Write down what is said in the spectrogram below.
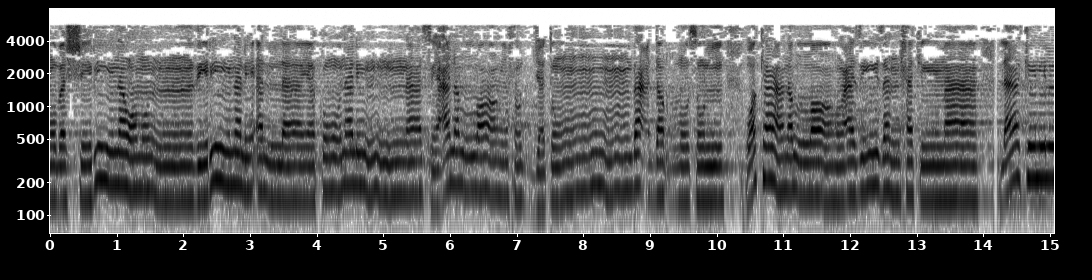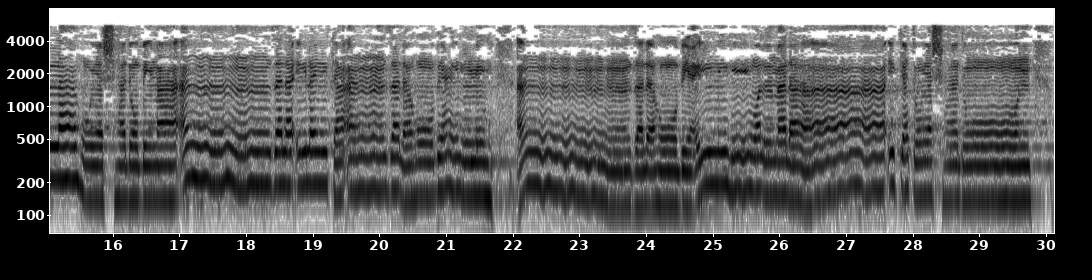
مُبَشِّرِينَ وَمُنذِرِينَ لِئَلَّا يَكُونَ لِلنَّاسِ عَلَى اللَّهِ حُجَّةٌ بَعْدَ الرُّسُلِ وَكَانَ اللَّهُ عَزِيزًا حَكِيمًا لَكِنَّ اللَّهَ يَشْهَدُ بِمَا أَنزَلَ إِلَيْكَ أَنزَلَهُ بِعِلْمِهِ أنزله بعلمه والملائكة يشهدون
